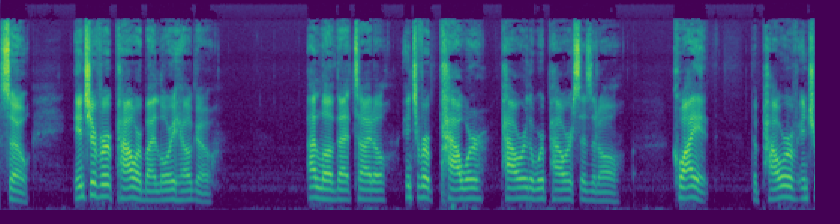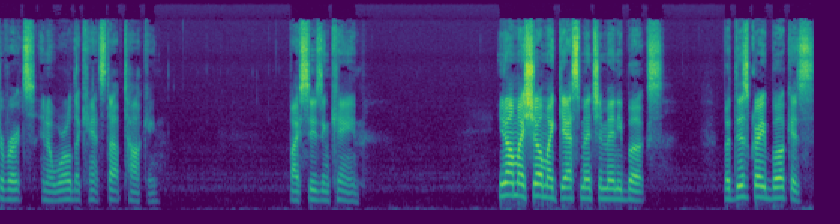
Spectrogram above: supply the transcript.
So, Introvert Power by Laurie Helgoe. I love that title. Introvert Power. Power, the word power says it all. Quiet the Power of Introverts in a World That Can't Stop Talking by Susan Cain. You know, on my show, my guests mention many books, but this great book is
